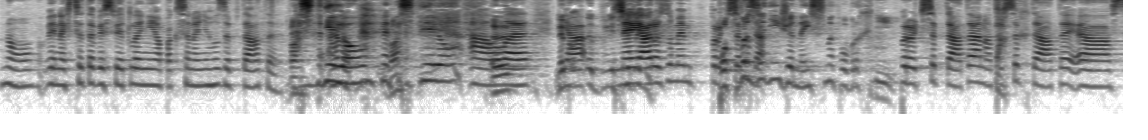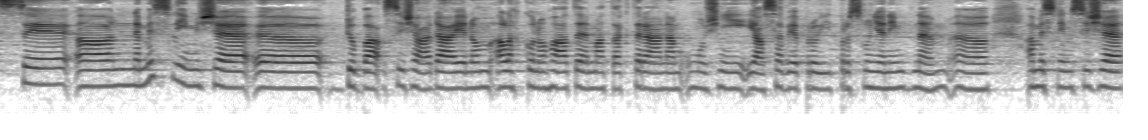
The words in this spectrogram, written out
No, vy nechcete vysvětlení a pak se na něho zeptáte. Vlastně jo, vlastně jo. Ale uh, nebo, já, ne, já rozumím, proč Potvrzení, se ptá... že nejsme povrchní. Proč se ptáte a na co tak. se ptáte? Já si uh, nemyslím, že uh, doba si žádá jenom lehkonohá témata, která nám umožní jásavě projít prosluněným dnem uh, a myslím si, že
